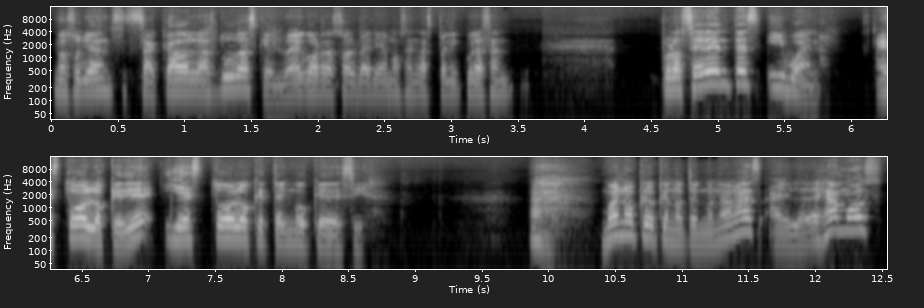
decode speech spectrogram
Nos hubieran sacado las dudas que luego resolveríamos en las películas procedentes. Y bueno, es todo lo que diré y es todo lo que tengo que decir. Ah, bueno, creo que no tengo nada más. Ahí la dejamos.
